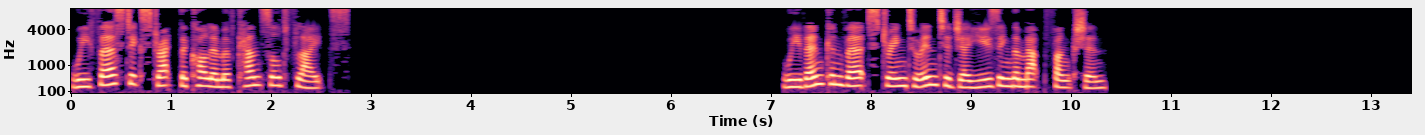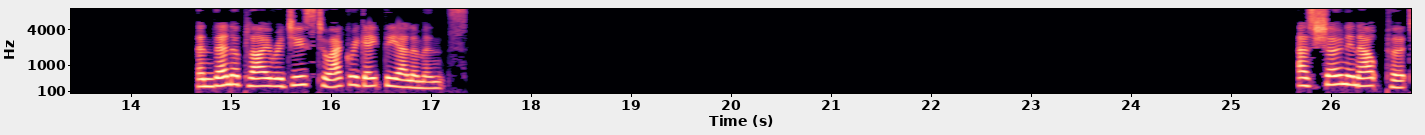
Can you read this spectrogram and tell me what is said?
We first extract the column of cancelled flights. We then convert string to integer using the map function. And then apply reduce to aggregate the elements. As shown in output,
